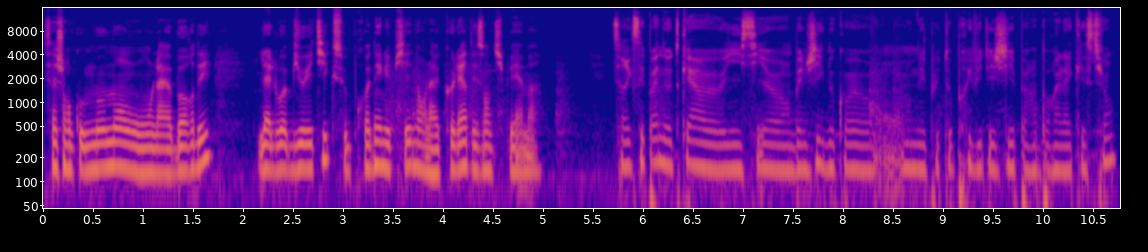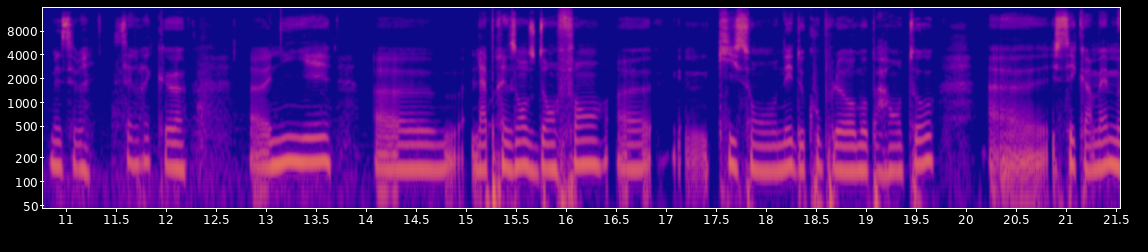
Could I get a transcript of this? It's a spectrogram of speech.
sachant qu'au moment où on l'a abordé, la loi bioéthique se prenait les pieds dans la colère des anti-PMA. C'est vrai que c'est pas notre cas euh, ici euh, en Belgique, donc euh, on est plutôt privilégié par rapport à la question. Mais c'est vrai, c'est vrai que nier la présence d'enfants qui sont nés de couples homoparentaux, c'est quand même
